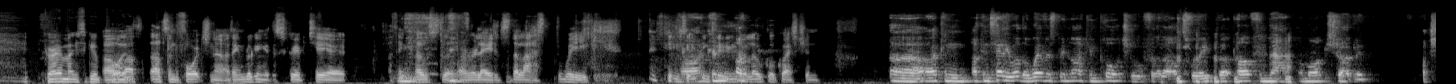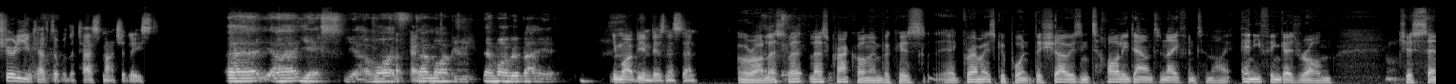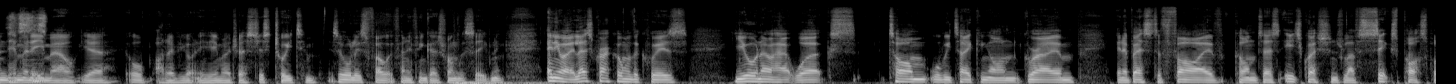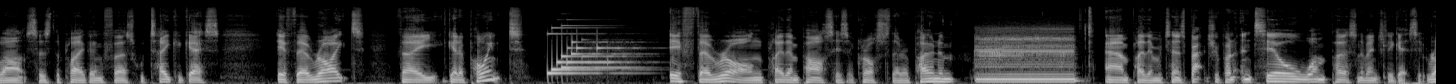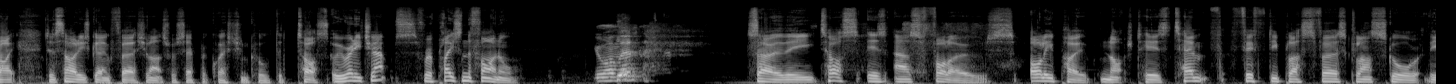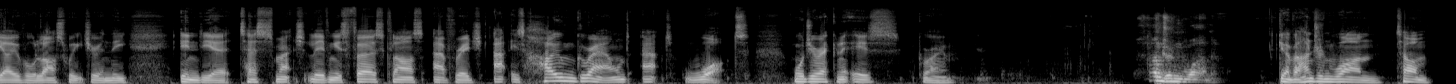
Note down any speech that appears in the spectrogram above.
Graham makes a good Oh, point. that's, that's unfortunate. I think looking at the script here, I think most of them are related to the last week, including, Oh, I can- the local question. Uh, I can I can tell you what the weather's been like in Portugal for the last week, but apart from that, I might be struggling. Well, surely you kept up with the test match at least. Uh, uh, yes, yeah, I might. Okay. That might be that might be about it. You might be in business then. All right, let's let, let's crack on then because uh, Graham makes a good point. The show is entirely down to Nathan tonight. Anything goes wrong, just send him an email. Yeah, or I don't know if you've got any email address. Just tweet him. It's all his fault if anything goes wrong this evening. Anyway, let's crack on with the quiz. You all know how it works. Tom will be taking on Graham in a best of five contest. Each question will have six possible answers. The player going first will take a guess. If they're right, they get a point. If they're wrong, play then passes across to their opponent mm. and play then returns back to your opponent until one person eventually gets it right. To decide who's going first, you'll answer a separate question called the toss. Are we ready, chaps, for a place in the final? Go on then. So the toss is as follows. Ollie Pope notched his 10th 50 plus first class score at the Oval last week during the India Test match, leaving his first class average at his home ground at what? What do you reckon it is, Graham? 101. Going for 101. Tom,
